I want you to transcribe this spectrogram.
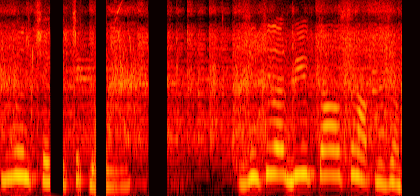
Bunu çekecek. Bizimkiler büyük dağılsın atlayacağım.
